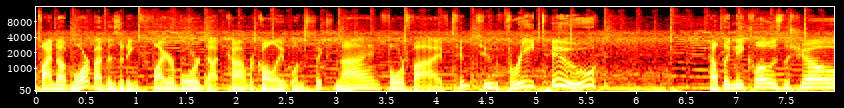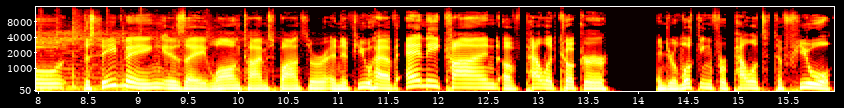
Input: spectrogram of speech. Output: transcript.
Find out more by visiting fireboard.com or call 816 945 2232. Helping me close the show this evening is a longtime sponsor. And if you have any kind of pellet cooker and you're looking for pellets to fuel,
